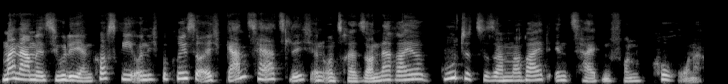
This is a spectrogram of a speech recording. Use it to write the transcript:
Mein Name ist Julia Jankowski und ich begrüße euch ganz herzlich in unserer Sonderreihe Gute Zusammenarbeit in Zeiten von Corona.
